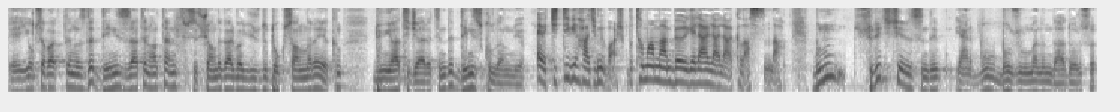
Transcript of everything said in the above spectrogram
E, yoksa baktığınızda deniz zaten alternatifsiz. Şu anda galiba %90'lara yakın dünya ticaretinde deniz kullanılıyor. Evet ciddi bir hacmi var. Bu tamamen bölgelerle alakalı aslında. Bunun süreç içerisinde yani bu bozulmanın daha doğrusu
